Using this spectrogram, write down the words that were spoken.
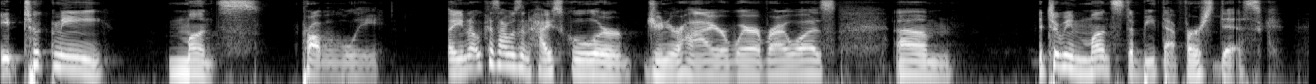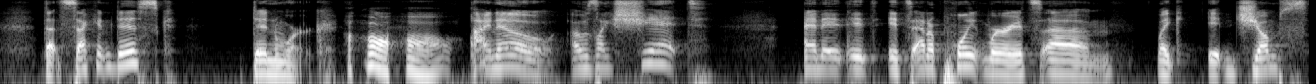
it took me months, probably, you know, because I was in high school or junior high or wherever I was. Um, it took me months to beat that first disc. That second disc didn't work. oh. I know. I was like, shit. And it, it it's at a point where it's um like it jumps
